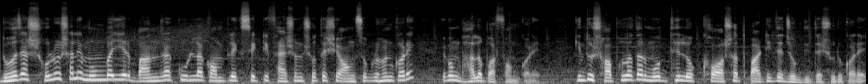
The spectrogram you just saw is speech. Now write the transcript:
দু হাজার ষোলো সালে মুম্বাইয়ের বান্দ্রা কুর্লা কমপ্লেক্সে একটি ফ্যাশন শোতে সে অংশগ্রহণ করে এবং ভালো পারফর্ম করে। কিন্তু সফলতার মধ্যে লক্ষ্য অসৎ পার্টিতে যোগ দিতে শুরু করে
